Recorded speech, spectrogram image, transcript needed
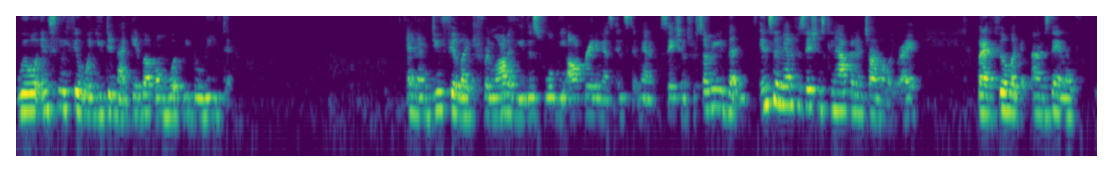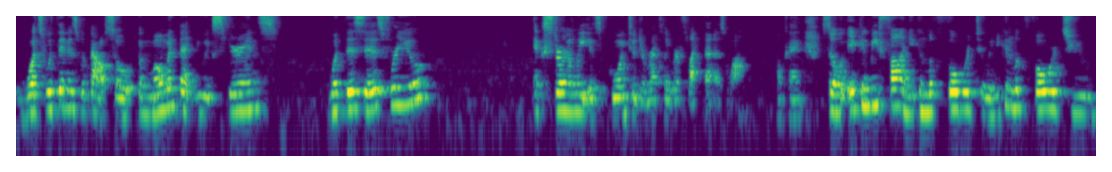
We will instantly feel when you did not give up on what you believed in. And I do feel like for a lot of you, this will be operating as instant manifestations. For some of you, that instant manifestations can happen internally, right? But I feel like I'm saying like what's within is without. So the moment that you experience what this is for you, externally, it's going to directly reflect that as well. Okay. So it can be fun. You can look forward to it. You can look forward to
